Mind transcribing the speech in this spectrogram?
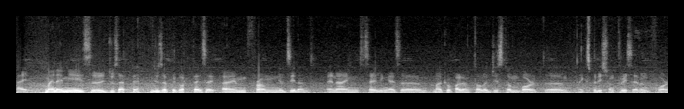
my name is uh, Giuseppe, Giuseppe Cortese. I'm from New Zealand and I'm sailing as a micropaleontologist on board uh, Expedition 374.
